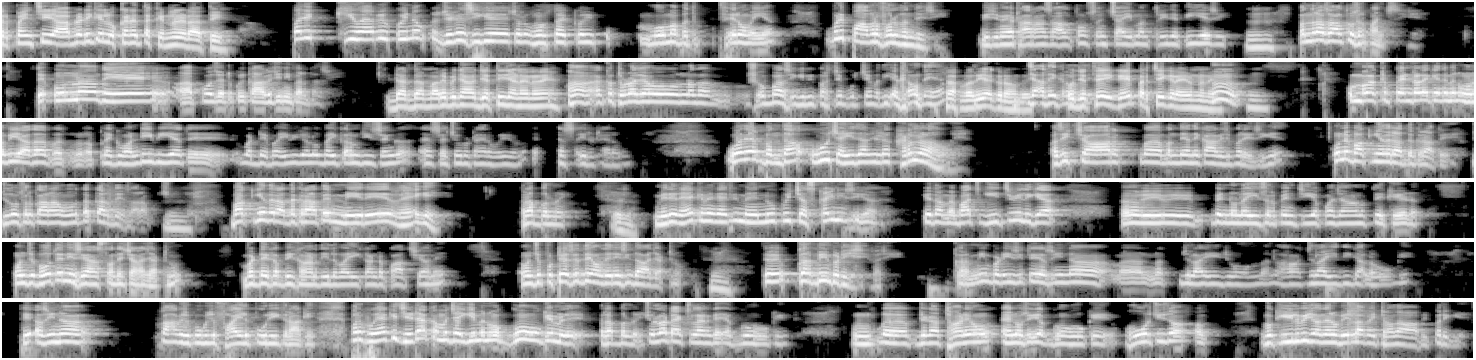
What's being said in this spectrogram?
ਸਰਪੰਚੀ ਆਪ ਲੜੀ ਕਿ ਲੋਕਾਂ ਨੇ ਧੱਕੇ ਨਾਲ ਲੜਾਤੀ? ਭਾਜੀ ਕੀ ਹੋਇਆ ਵੀ ਕੋਈ ਨਾ ਜਿਹੜੇ ਸੀਗੇ ਚਲੋ ਹੁਣ ਤਾਂ ਇੱਕ ਵਾਰੀ ਮੋਹ ਮੁਹੱਬਤ ਫੇਰ ਉਵੇਂ ਹੀ ਆ। ਬੜੇ ਪਾਵਰਫੁਲ ਬੰਦੇ ਸੀ। ਵੀ ਜਿਵੇਂ 18 ਸਾਲ ਤੋਂ ਸਿੰਚਾਈ ਮੰਤਰੀ ਦੇ ਪੀਏ ਸੀ। ਹੂੰ। 15 ਸਾਲ ਤੋਂ ਸਰਪੰਚ ਸੀਗੇ। ਤੇ ਉਹਨਾਂ ਦੇ ਆਪੋਜ਼ਿਟ ਕੋਈ ਕਾਗਜ਼ ਹੀ ਨਹੀਂ ਭਰਦਾ ਸੀ। ਡਰਦਾ ਮਾਰੇ ਵੀ ਜਾਂ ਜਿੱਤੀ ਜਾਣਾ ਇਹਨਾਂ ਨੇ। ਹਾਂ ਇੱਕ ਥੋੜਾ ਜਿਹਾ ਉਹ ਉਹਨਾਂ ਦਾ ਸ਼ੋਭਾ ਸੀਗੀ ਵੀ ਪਰਚੇ ਪੁਰਚੇ ਵਧੀਆ ਕਰਾਉਂਦੇ ਆ। ਵਧੀਆ ਕਰਾਉਂਦੇ। ਉਹ ਜਿੱਥੇ ਹੀ ਗਏ ਪਰਚੇ ਕਰਾਏ ਉਹਨਾਂ ਨੇ। ਹੂੰ ਹੂੰ। ਉਹ ਮੈਂ ਕਿ ਪਿੰਡ ਵਾਲੇ ਕਹਿੰਦੇ ਮੈਨੂੰ ਹੁਣ ਵੀ ਯਾਦ ਆ ਆਪਣੇ ਗਵਾਂਢੀ ਵੀ ਆ ਤੇ ਵੱਡੇ ਬਾਈ ਵੀ ਚਲੋ ਬਾਈ ਕਰਮਜੀਤ ਸਿੰਘ ਐਸਐਚਓ ਰਿਟਾਇਰ ਹੋਏ ਹੁਣ ਐਸਆਈ ਰਿਟਾਇਰ ਹੋਏ। ਉਹਦੇ ਬੰਦਾ ਉਹ ਚਾਹੀਦਾ ਜਿਹੜਾ ਖੜਨ ਵਾਲਾ ਹੋਵੇ। ਅਸੀਂ ਚਾਰ ਬੰਦਿਆਂ ਦੇ ਕਾਗਜ਼ ਭਰੇ ਸੀਗੇ। ਉਹਨੇ ਬਾਕੀਆਂ ਦੇ ਰੱਦ ਕਰਾਤੇ। ਜਦੋਂ ਸਰਕਾਰਾਂ ਹੋਣ ਤਾਂ ਕਰਦੇ ਸਾਰਾ ਕੁਝ। ਬਾਕੀਆਂ ਦੇ ਰੱਦ ਕਰਾਤੇ ਮੇਰੇ ਰਹਿ ਗਏ। ਰੱਬ ਵੱਲੋਂ ਹੀ। ਮੇਰੇ ਰਹਿ ਕਿਵੇਂ ਗਏ ਵੀ ਮੈਨੂੰ ਕੋਈ ਚਸਕਾ ਹੀ ਨਹੀਂ ਸੀਗਾ। ਇਹ ਤਾਂ ਮੈਂ ਬਾਅਦ ਚ ਗੀਤ ਚ ਵੀ ਲਿਖਿਆ। ਵੀ ਵੀ ਪਿੰਡੋਂ ਲਈ ਸਰਪੰਚੀ ਆਪਾਂ ਜਾਣ ਉੱਤੇ ਖੇਡ। ਉਂਝ ਬਹੁਤੇ ਨਹੀਂ ਸਿਆਸਤਾਂ ਦੇ ਚਾਹ ਜੱਟ ਨੂੰ। ਵੱਡੇ ਖੱਬੀ ਖਾਨ ਦੀ ਲਵਾਈ ਕੰਡ ਪਾਤਸ਼ਾਹ ਨੇ। ਉਂਝ ਪੁੱਠੇ ਸਿੱਧੇ ਆਉਂਦੇ ਨਹੀਂ ਸੀ ਦਾ ਜੱਟ ਨੂੰ। ਤੇ ਗਰਮੀ ਬੜੀ ਸੀ ਭਾਜੀ। ਗਰਮੀ ਬੜੀ ਸੀ ਤੇ ਅਸੀਂ ਨਾ ਜੁਲਾਈ ਜੂਨ ਮੈਂ ਹਾਂ ਜੁਲਾਈ ਦੀ ਗੱਲ ਹੋਊਗੀ। ਤੇ ਅਸੀਂ ਨਾ ਕਾਗਜ਼ ਕੂਗਜ਼ ਫਾਈਲ ਪੂਰੀ ਕਰਾ ਕੇ। ਪਰ ਹੋਇਆ ਕਿ ਜਿਹੜਾ ਕੰਮ ਚਾਹੀਏ ਮੈਨੂੰ ਅੱਗੋਂ ਹੋ ਕੇ ਮਿਲੇ ਰੱਬ ਵੱਲੋਂ। ਹੀ। ਚੁੱਲ੍ਹਾ ਟੈਕਸ ਲੈਣ ਗਏ ਅੱਗੋਂ ਹੋ ਕੇ। ਜਿਹੜਾ ਥਾਣਿਓਂ ਐਨਓਸੀ ਅੱਗੋਂ ਹੋ ਕੇ ਹੋਰ ਚੀਜ਼ਾਂ ਵਕੀਲ ਵੀ ਜਾਂਦੇ ਨੂੰ, ਵਿਹਲਾ ਬੈਠਾ ਦਾ ਆਪ ਹੀ ਭਰੀਏ।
